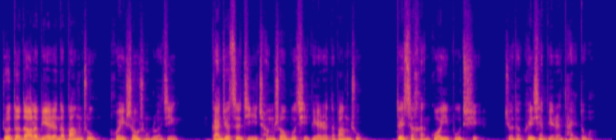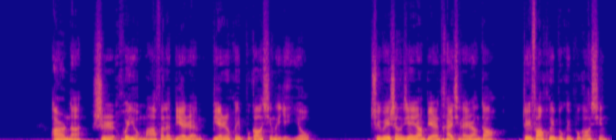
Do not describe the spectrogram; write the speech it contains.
若得到了别人的帮助，会受宠若惊，感觉自己承受不起别人的帮助，对此很过意不去，觉得亏欠别人太多。二呢是会有麻烦了别人，别人会不高兴的隐忧。去卫生间让别人抬起来让道，对方会不会不高兴？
